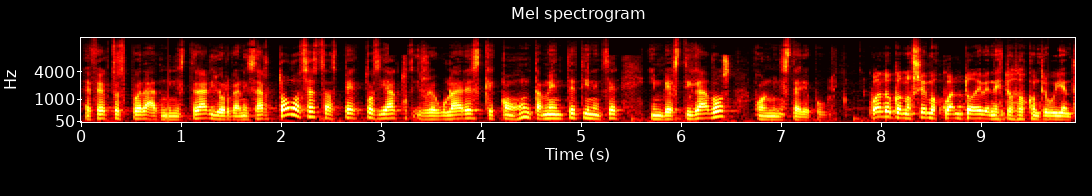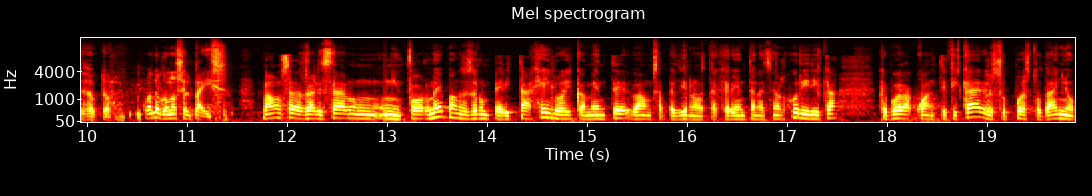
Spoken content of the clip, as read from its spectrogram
efectos pueda administrar y organizar todos estos aspectos y actos irregulares que conjuntamente tienen que ser investigados con el Ministerio Público. ¿Cuándo conocemos cuánto deben estos dos contribuyentes, doctor? ¿Cuándo el país? Vamos a realizar un, un informe, vamos a hacer un peritaje y lógicamente vamos a pedir a nuestra gerente nacional jurídica que pueda cuantificar el supuesto daño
